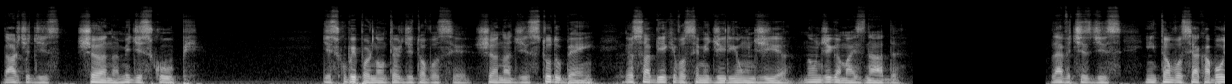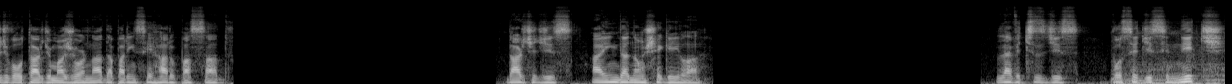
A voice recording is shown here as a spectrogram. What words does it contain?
Dart diz: Shana, me desculpe. Desculpe por não ter dito a você. Shana diz: Tudo bem, eu sabia que você me diria um dia, não diga mais nada. Levitis diz: Então você acabou de voltar de uma jornada para encerrar o passado. Dart diz: Ainda não cheguei lá. Levitis diz: Você disse Nietzsche?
